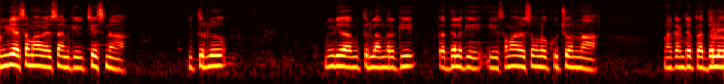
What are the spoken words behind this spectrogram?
మీడియా సమావేశానికి ఇచ్చేసిన మిత్రులు మీడియా మిత్రులందరికీ పెద్దలకి ఈ సమావేశంలో కూర్చున్న నాకంటే పెద్దలు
